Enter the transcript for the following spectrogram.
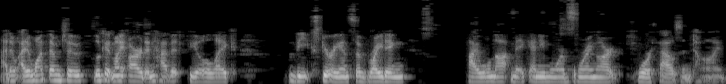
I don't, I don't want them to look at my art and have it feel like the experience of writing, I will not make any more boring art 4,000 times.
